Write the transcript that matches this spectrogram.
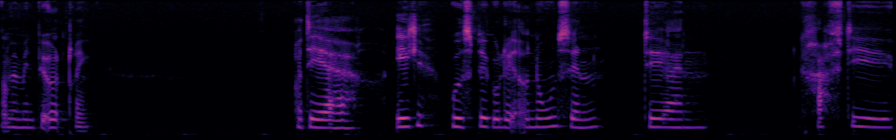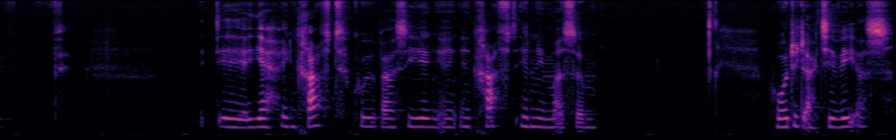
og med min beundring. Og det er ikke udspekuleret nogensinde. Det er en kraftig, det, øh, ja, en kraft, kunne jeg bare sige, en, en, en kraft ind i mig, som hurtigt aktiveres.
